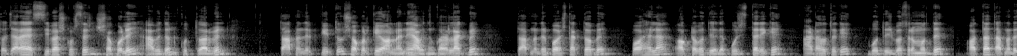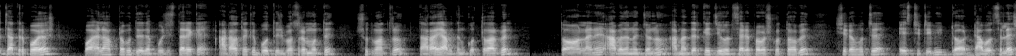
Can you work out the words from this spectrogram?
তো যারা এসসি পাস করছেন, সকলেই আবেদন করতে পারবেন। তো আপনাদের কিন্তু সকলকে অনলাইনে আবেদন করা লাগবে। তো আপনাদের বয়স থাকতে হবে পহেলা অক্টোবর দুই হাজার পঁচিশ তারিখে, আঠারো থেকে বত্রিশ বছরের মধ্যে, অর্থাৎ আপনাদের যাদের বয়স পহেলা অক্টোবর দুই হাজার পঁচিশ তারিখে, আঠারো থেকে বত্রিশ বছরের মধ্যে শুধুমাত্র তারাই আবেদন করতে পারবেন। তো অনলাইনে আবেদনের জন্য আপনাদেরকে যে ওয়েবসাইটে প্রবেশ করতে হবে, সেটা হচ্ছে S TV dot double slash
